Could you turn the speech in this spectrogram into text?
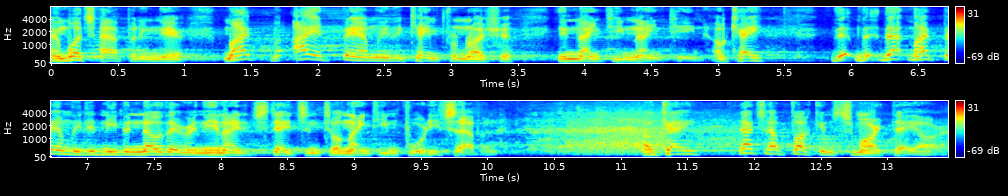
and what's happening there. My, I had family that came from Russia in 1919, okay? That, my family didn't even know they were in the United States until 1947, okay? That's how fucking smart they are.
